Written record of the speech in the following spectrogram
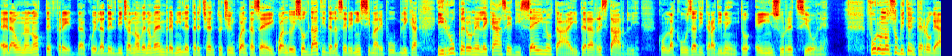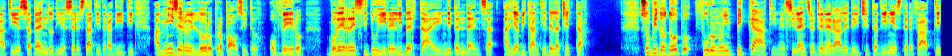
Era una notte fredda, quella del 19 novembre 1356, quando i soldati della Serenissima Repubblica irruppero nelle case di sei notai per arrestarli, con l'accusa di tradimento e insurrezione. Furono subito interrogati e, sapendo di essere stati traditi, ammisero il loro proposito, ovvero voler restituire libertà e indipendenza agli abitanti della città. Subito dopo furono impiccati nel silenzio generale dei cittadini esterefatti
